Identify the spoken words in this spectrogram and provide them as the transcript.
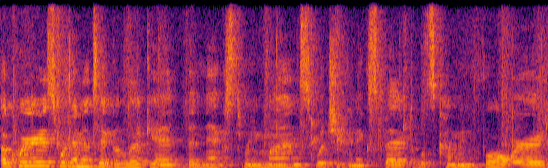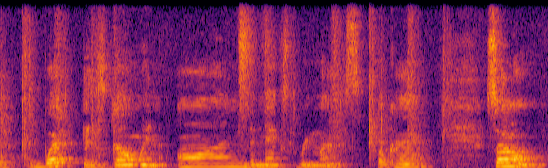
Aquarius, we're going to take a look at the next three months, what you can expect, what's coming forward, what is going on the next three months, okay? So,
